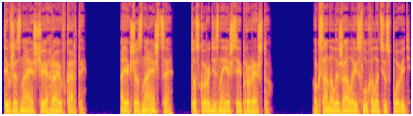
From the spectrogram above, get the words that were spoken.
ти вже знаєш, що я граю в карти. А якщо знаєш це, то скоро дізнаєшся і про решту. Оксана лежала і слухала цю сповідь,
